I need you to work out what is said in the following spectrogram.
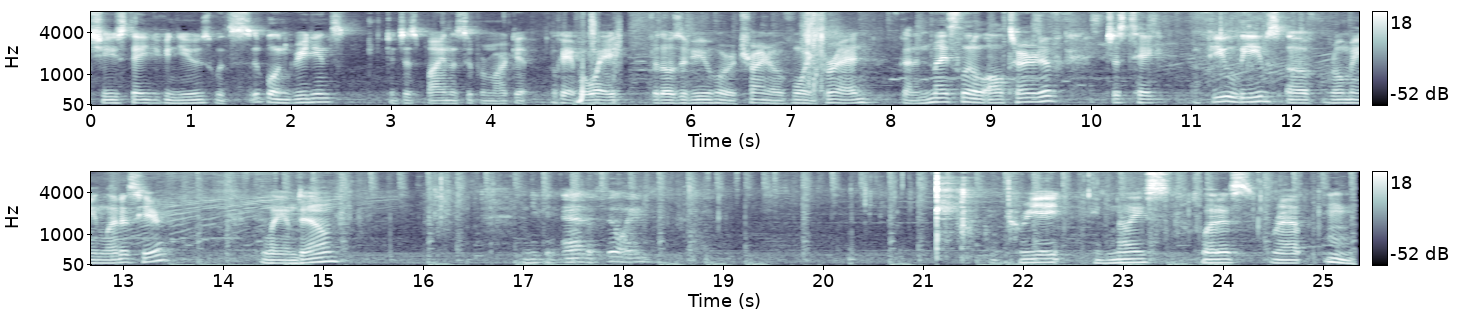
cheesesteak you can use with simple ingredients just buy in the supermarket. Okay, but wait, for those of you who are trying to avoid bread, I've got a nice little alternative. Just take a few leaves of romaine lettuce here, lay them down, and you can add the filling and create a nice lettuce wrap. Mmm,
